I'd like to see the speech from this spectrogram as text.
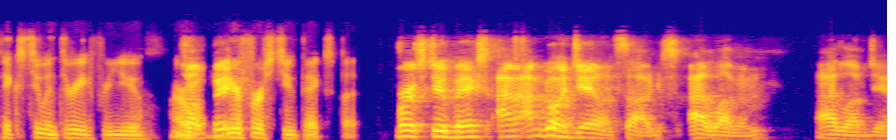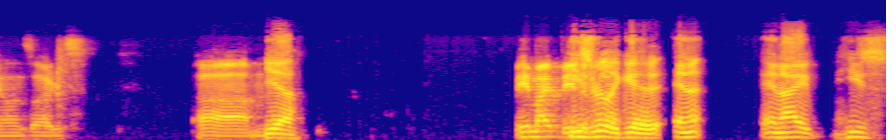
picks? Two and three for you, or so big, your first two picks, but first two picks. I'm I'm going Jalen Suggs. I love him. I love Jalen Suggs. Um, yeah, he might be. He's really good, and and I he's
